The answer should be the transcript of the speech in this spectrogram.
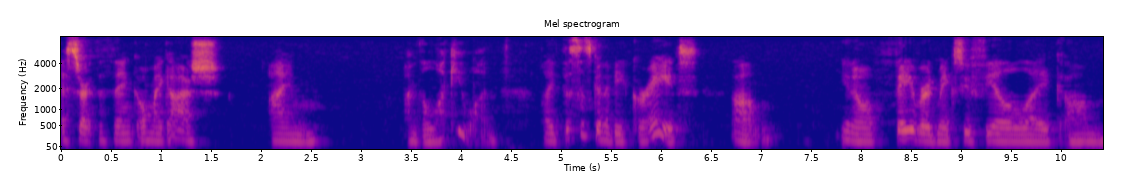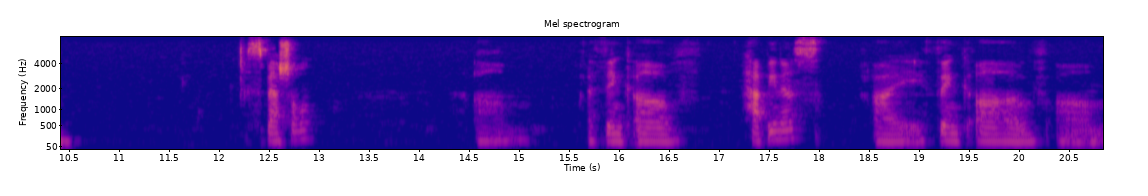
I start to think, oh my gosh, I'm, I'm the lucky one. Like, this is going to be great. Um, you know, favored makes you feel like um, special. Um, I think of happiness. I think of, um,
